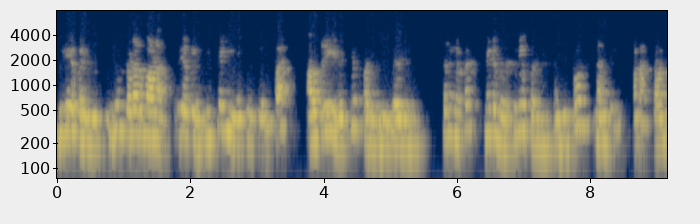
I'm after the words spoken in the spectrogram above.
வீடியோக்களின் இது தொடர்பான வீடியோக்களின் திசை இணைக்கின்ற அவற்றை எடுத்து படியுங்கள் சரிங்கப்பா. மீண்டும் ஒரு புதிய பதிவு சந்திப்போம். நன்றி. வணக்கம்.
